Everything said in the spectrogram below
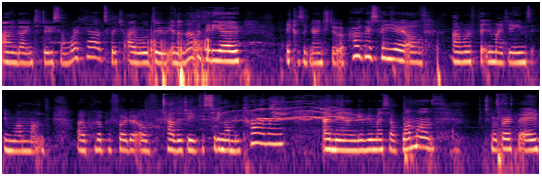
i'm going to do some workouts which i will do in another video because i'm going to do a progress video of I want to fit in my jeans in one month. I'll put up a photo of how the jeans are sitting on me currently and then I'm giving myself one month to my birthday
